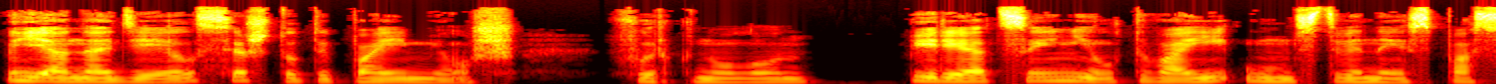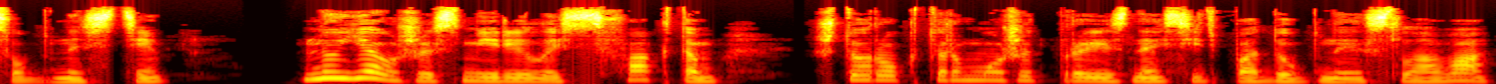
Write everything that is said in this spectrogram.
«Я надеялся, что ты поймешь», — фыркнул он. «Переоценил твои умственные способности. Но я уже смирилась с фактом, что Роктор может произносить подобные слова,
